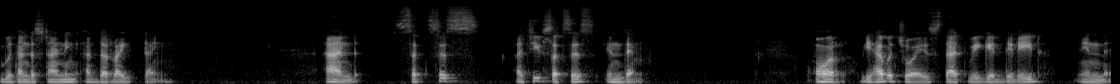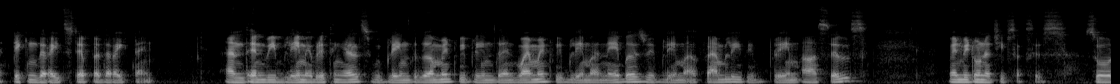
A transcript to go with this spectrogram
with understanding at the right time. And success achieve success in them. Or we have a choice that we get delayed in taking the right step at the right time. And then we blame everything else. We blame the government, we blame the environment, we blame our neighbors, we blame our family, we blame ourselves when we don't achieve success. So,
